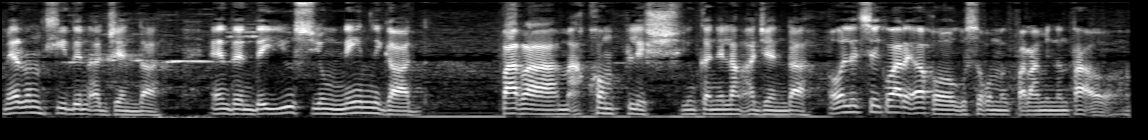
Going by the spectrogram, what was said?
meron hidden agenda and then they use yung name ni God para ma-accomplish yung kanilang agenda. O let's say, kuwari ako, gusto ko magparami ng tao. O,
